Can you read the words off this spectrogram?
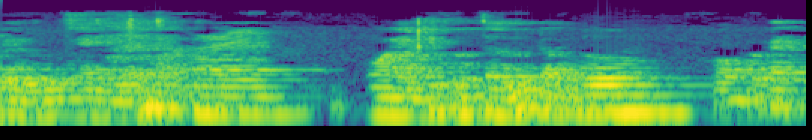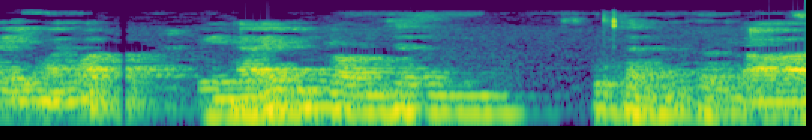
dự ngày lễ hôm nay ngoài chư phật tử đồng hương còn có các vị ngoại quốc. Vì thế chúng con xin cung thỉnh thượng tọa.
